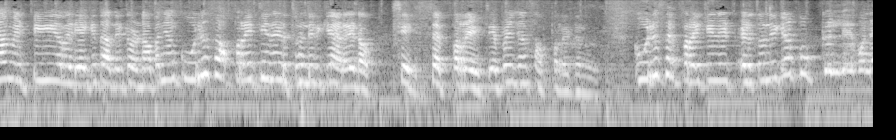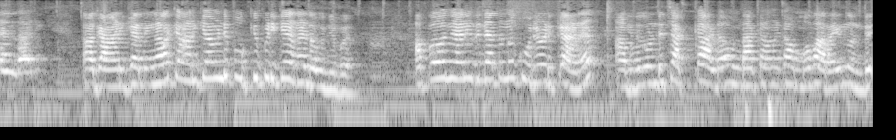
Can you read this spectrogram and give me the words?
എല്ലാം വെട്ടി റെഡിയാക്കി തന്നിട്ടുണ്ട്. അപ്പൊ ഞാൻ കുരു സെപ്പറേറ്റ് ചെയ്ത് എടുത്തോണ്ടിരിക്കുകയാണ് കേട്ടോ. ശരി സെപ്പറേറ്റ് എപ്പോഴും ഞാൻ സെപ്പറേറ്റ് എന്നത് കുരു സെപ്പറേറ്റ് ചെയ്ത് എടുത്തോണ്ടിരിക്കാൻ പൊക്കല്ലേ പോലെ എന്താണ് ആ കാണിക്കാൻ നിങ്ങളെ കാണിക്കാൻ വേണ്ടി പൊക്കി പിടിക്കുകയാണ് കേട്ടോ കുഞ്ഞുപ്പൻ അപ്പൊ ഞാൻ ഇതിന്റെ അകത്തുനിന്ന് കുരു എടുക്കാണ് അതുകൊണ്ട് ചക്ക അട ഉണ്ടാക്കാന്നൊക്കെ അമ്മ പറയുന്നുണ്ട്.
